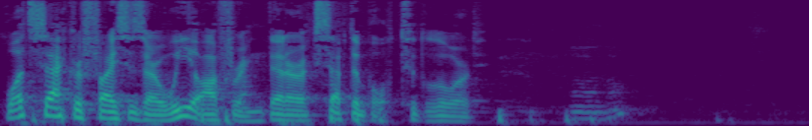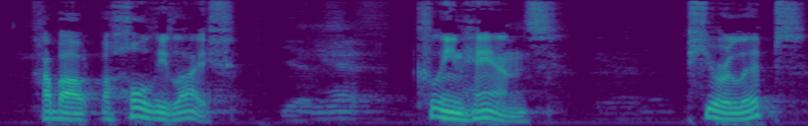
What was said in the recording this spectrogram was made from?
What sacrifices are we offering that are acceptable to the Lord? How about a holy life? Yes. Clean hands? Pure lips?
